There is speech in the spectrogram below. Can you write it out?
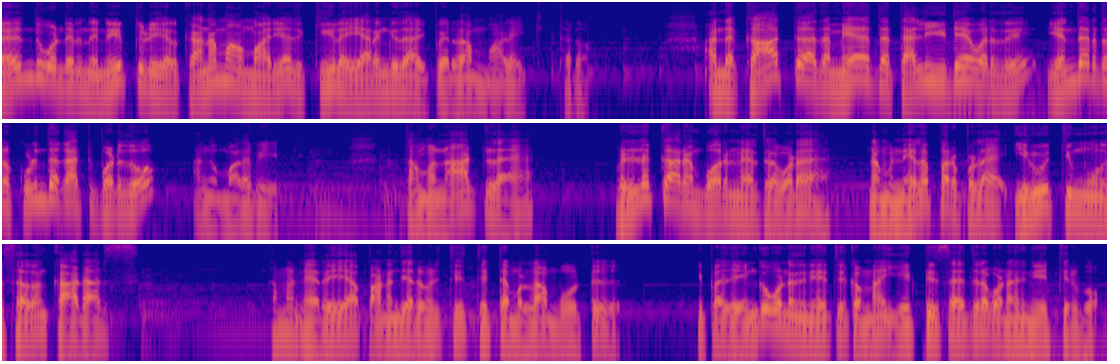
மருந்து கொண்டிருந்த நீர்த்துளிகள் கனமாக மாறி அது கீழே இறங்குது. அது பேர் தான் மழைக்கு தரும் அந்த காற்று அதை மேகத்தை தள்ளிக்கிட்டே வருது. எந்த இடத்துல குளிர்ந்த காற்று படுதோ அங்கே மழை பெய்யுது. நம்ம நாட்டில் வெள்ளைக்காரன் போகிற நேரத்தில் கூட நம்ம நிலப்பரப்பில் இருபத்தி மூணு சதம் காடார்ஸ். நம்ம நிறையா பணம் செலவழித்து திட்டமெல்லாம் போட்டு இப்போ அதை எங்கே கொண்டு வந்து நிறுத்திருக்கோம்னா எட்டு சதத்தில் கொண்டு வந்து நிறுத்திருக்கோம்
